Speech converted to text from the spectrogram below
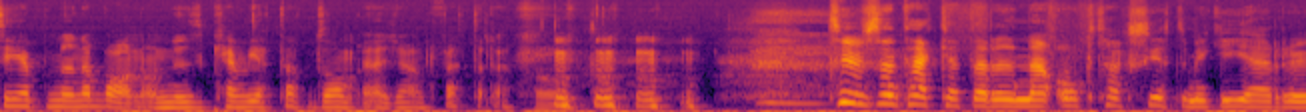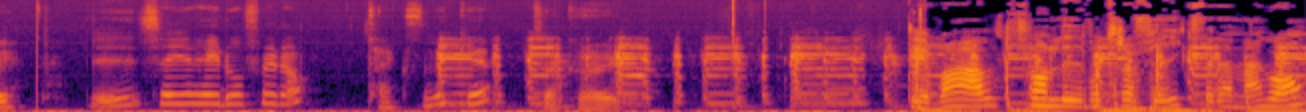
se på mina barn och ni kan veta att de är hjärntvättade. Ja. Tusen tack Katarina och tack så jättemycket Jerry. Vi säger hej då för idag. Tack så mycket. Tack och hej. Det var allt från Liv och Trafik för denna gång.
